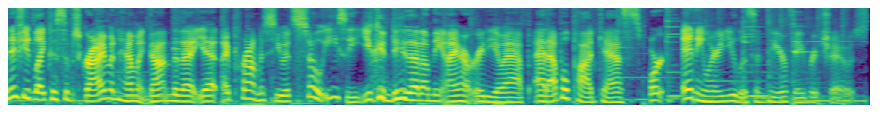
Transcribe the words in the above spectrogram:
And if you'd like to subscribe and haven't gotten to that yet, I promise you it's so easy. You can do that on the iHeartRadio app, at Apple Podcasts, or anywhere you listen to your favorite shows.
